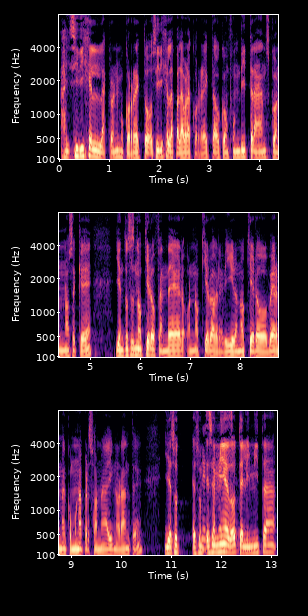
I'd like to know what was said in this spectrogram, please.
ay, sí dije el acrónimo correcto o sí dije la palabra correcta o confundí trans con no sé qué y entonces no quiero ofender o no quiero agredir o no quiero verme como una persona ignorante y eso, eso ese miedo te limita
